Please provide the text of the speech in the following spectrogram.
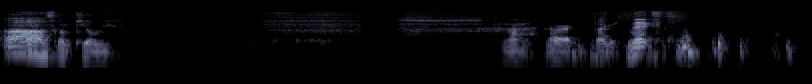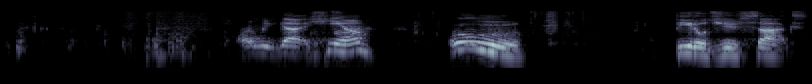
Oh, it's gonna kill me. Ah, Alright, fuck it. Next. What do we got here? Ooh. Beetlejuice socks.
